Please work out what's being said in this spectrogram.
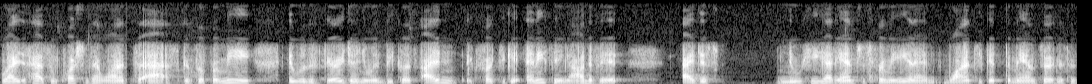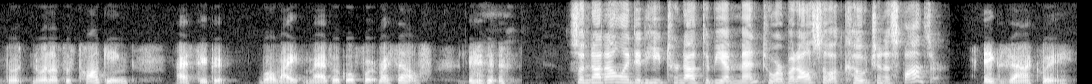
where I just had some questions I wanted to ask. And so for me, it was very genuine because I didn't expect to get anything out of it. I just knew he had answers for me and I wanted to get them answered. And since no one else was talking, I figured, well, I might as well go for it myself. so not only did he turn out to be a mentor, but also a coach and a sponsor. Exactly.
